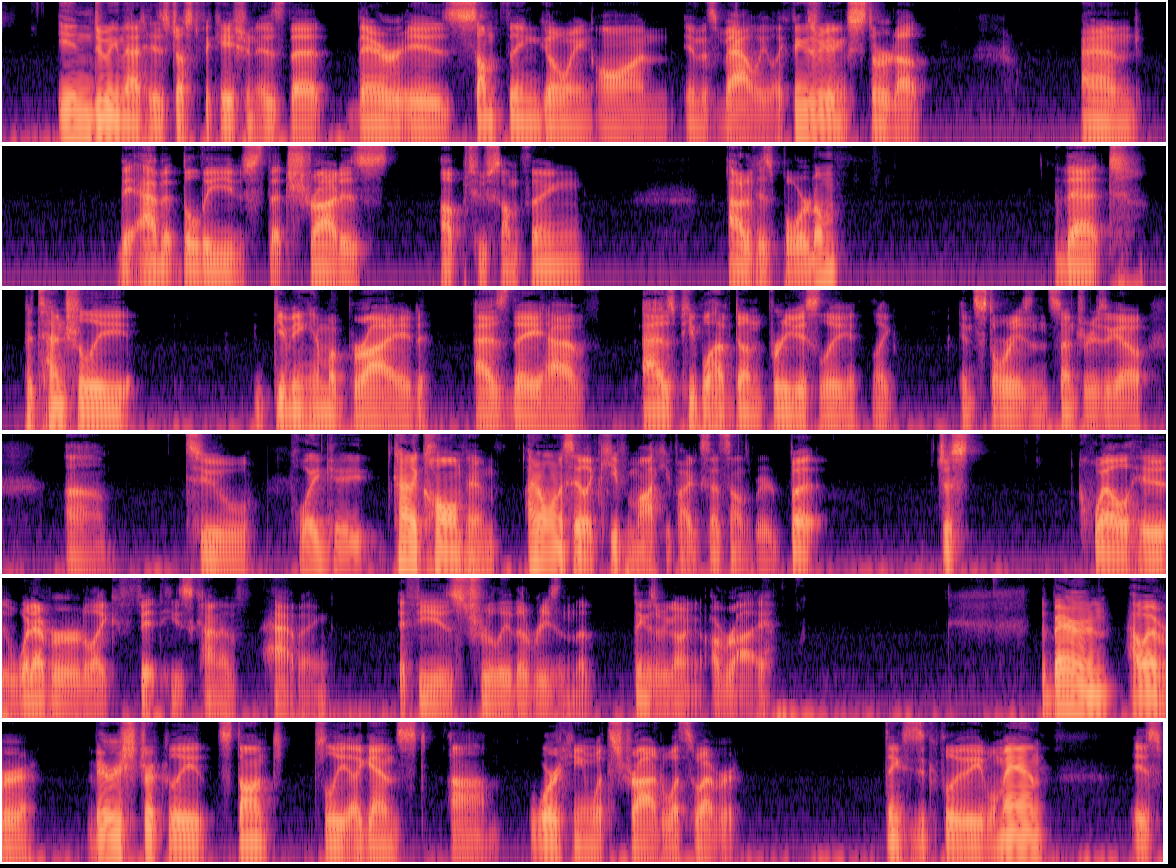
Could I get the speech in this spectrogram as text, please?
in doing that his justification is that there is something going on in this valley like things are getting stirred up and the abbot believes that Strahd is up to something out of his boredom that potentially giving him a bride as they have as people have done previously like in stories and centuries ago um, to Placate. kind of calm him. I don't want to say like keep him occupied because that sounds weird, but just quell his whatever like fit he's kind of having if he is truly the reason that things are going awry. The Baron, however, very strictly staunchly against um, working with Strahd whatsoever. Thinks he's a completely evil man, is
